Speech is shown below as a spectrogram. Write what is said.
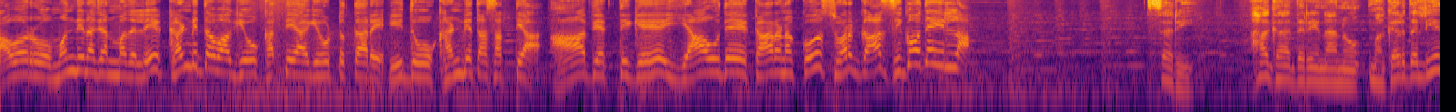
ಅವರು ಮುಂದಿನ ಜನ್ಮದಲ್ಲಿ ಖಂಡಿತವಾಗಿಯೂ ಕತ್ತೆಯಾಗಿ ಹುಟ್ಟುತ್ತಾರೆ. ಇದು ಖಂಡಿತ ಸತ್ಯ. ಆ ವ್ಯಕ್ತಿಗೆ ಯಾವುದೇ ಕಾರಣಕ್ಕೂ ಸ್ವರ್ಗ ಸಿಗೋದೇ ಇಲ್ಲ. ಸರಿ, ಹಾಗಾದರೆ ನಾನು ಮಗರದಲ್ಲಿಯೇ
